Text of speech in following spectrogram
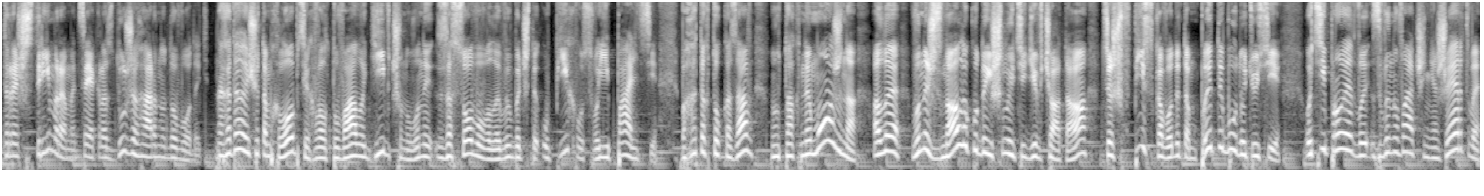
треш-стрімерами це якраз дуже гарно доводить. Нагадаю, що там хлопці гвалтували дівчину, вони засовували, вибачте, у піхву свої пальці. Багато хто казав, ну так не можна, але вони ж знали, куди йшли ці дівчата, а? Це ж впіска, вони там пити будуть усі. Оці прояви звинувачення жертви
